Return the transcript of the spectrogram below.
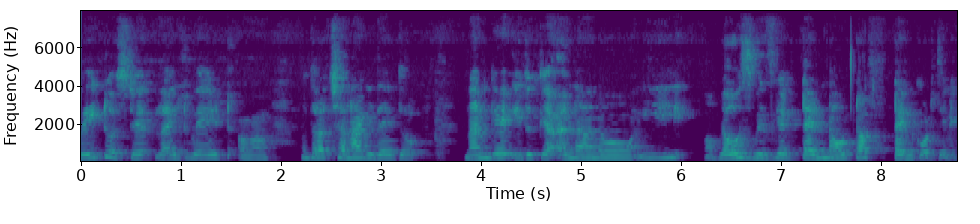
ವೆಯ್ಟು ಅಷ್ಟೇ ಲೈಟ್ ವೆಯ್ಟ್ ಒಂಥರ ಚೆನ್ನಾಗಿದೆ ಇದು. ನನಗೆ ಇದಕ್ಕೆ ನಾನು ಈ ಬ್ಲೌಸ್ ಪೀಸ್ಗೆ ಟೆನ್ ಔಟ್ ಆಫ್ ಟೆನ್ ಕೊಡ್ತೀನಿ.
